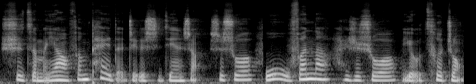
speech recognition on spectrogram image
是怎么样分配的？这个时间上是说五五分呢，还是说有侧重？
